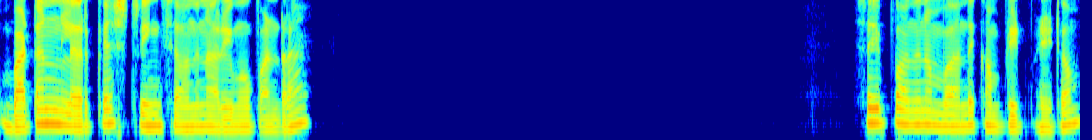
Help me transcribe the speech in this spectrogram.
பட்டனில் இருக்க ஸ்ட்ரிங்ஸை வந்து நான் ரிமூவ் பண்ணுறேன் ஸோ இப்போ வந்து நம்ம வந்து கம்ப்ளீட் பண்ணிட்டோம்.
